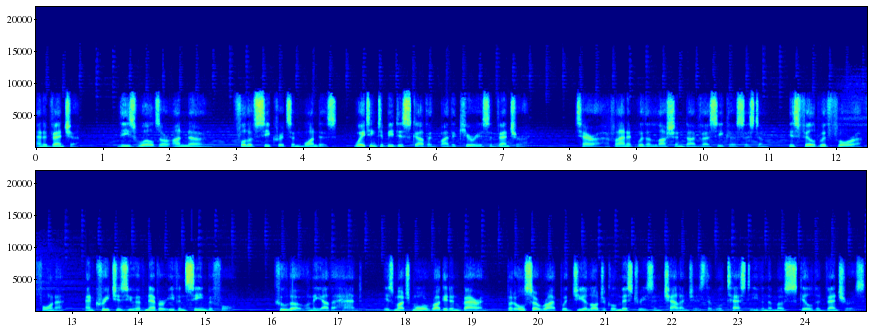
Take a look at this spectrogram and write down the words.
and adventure. These worlds are unknown, full of secrets and wonders, waiting to be discovered by the curious adventurer. Terra, a planet with a lush and diverse ecosystem, is filled with flora, fauna, and creatures you have never even seen before. Culo, on the other hand, is much more rugged and barren, but also ripe with geological mysteries and challenges that will test even the most skilled adventurers.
